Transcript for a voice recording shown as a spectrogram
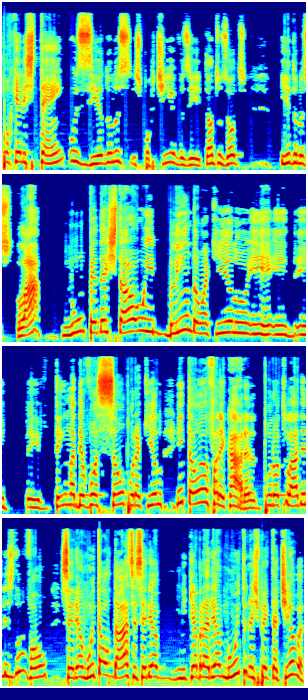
porque eles têm os ídolos esportivos e tantos outros ídolos lá num pedestal e blindam aquilo e, e, e e tem uma devoção por aquilo. Então eu falei, cara, por outro lado, eles não vão. Seria muita audácia, seria me quebraria muito na expectativa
